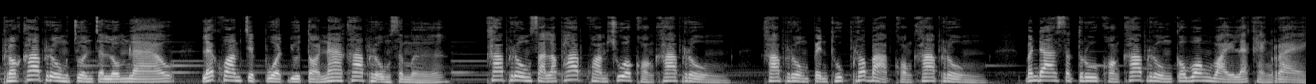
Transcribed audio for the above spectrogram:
เพราะข้าพระองค์จวนจะล้มแล้ว และความเจ็บปวดอยู่ต่อหน้าข้าพระองค์เสมอ ข้าพระองค์สารภาพความชั่วของข้าพระองค์ ข้าพระองค์เป็นทุกข์เพราะบาปของข้าพระองค์ บรรดาศัตรูของข้าพระองค์ก็ว่องไวและแข็งแรง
